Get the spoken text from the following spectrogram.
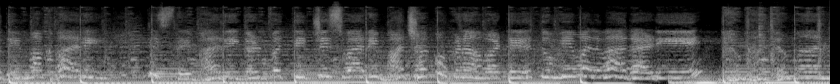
दिमाग भारी. दिसते गणपतीची स्वारी माझ्या कोकणा वाटे तुम्ही वलवा गाडी. धमाधमान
